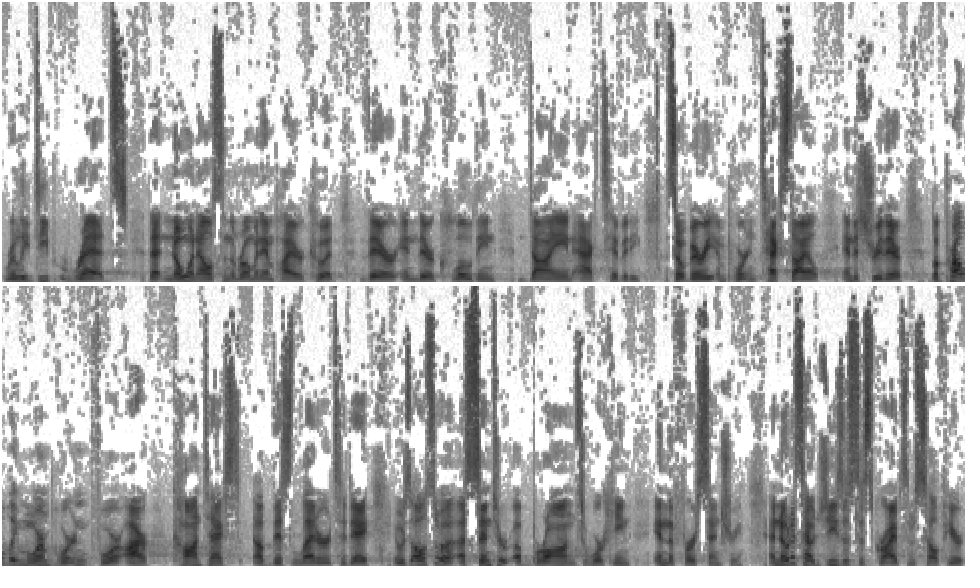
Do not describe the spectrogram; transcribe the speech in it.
really deep reds that no one else in the Roman Empire could there in their clothing dyeing activity. So, very important textile industry there. But probably more important for our context of this letter today, it was also a, center of bronze working in the first century. And notice how Jesus describes himself here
